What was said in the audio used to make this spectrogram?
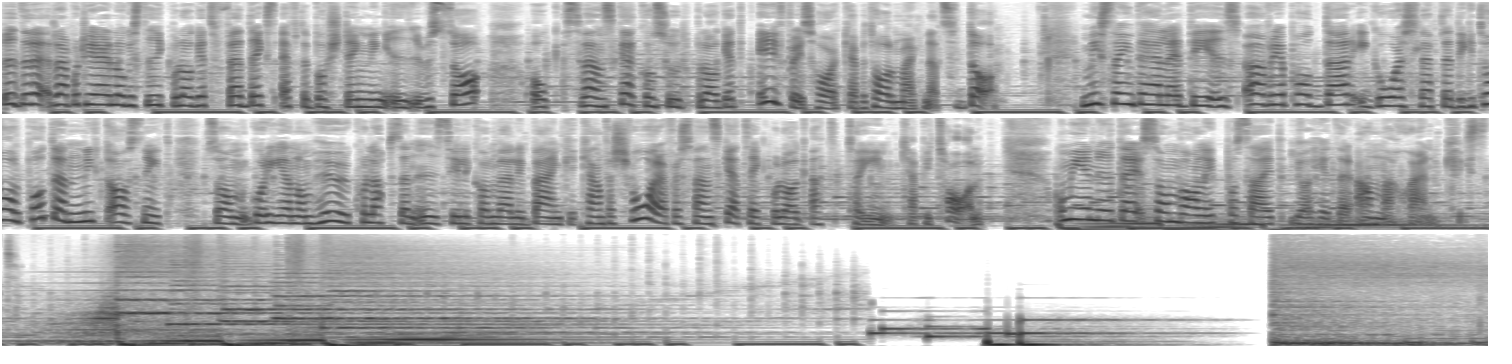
Vidare rapporterar logistikbolaget Fedex efter börsstängning i USA och svenska konsultbolaget Afris har kapitalmarknadsdag. Missa inte heller DIs övriga poddar. Igår släppte Digitalpodden nytt avsnitt som går igenom hur kollapsen i Silicon Valley Bank kan försvåra för svenska techbolag att ta in kapital. Och mer nyheter som vanligt på sajt. Jag heter Anna Stjernqvist.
